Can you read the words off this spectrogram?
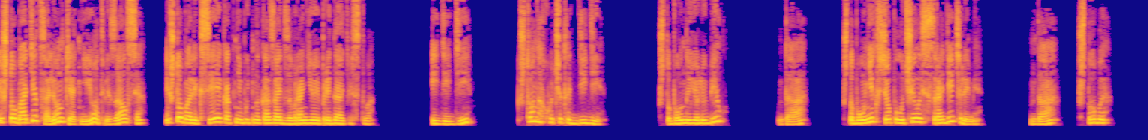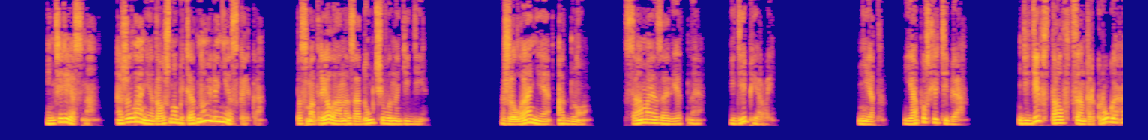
И чтобы отец Аленки от нее отвязался. И чтобы Алексея как-нибудь наказать за вранье и предательство. И Диди что она хочет от Диди? Чтобы он ее любил? Да. Чтобы у них все получилось с родителями? Да. Чтобы... Интересно, а желание должно быть одно или несколько? Посмотрела она задумчиво на Диди. Желание одно. Самое заветное. Иди первый. Нет, я после тебя. Диди встал в центр круга,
